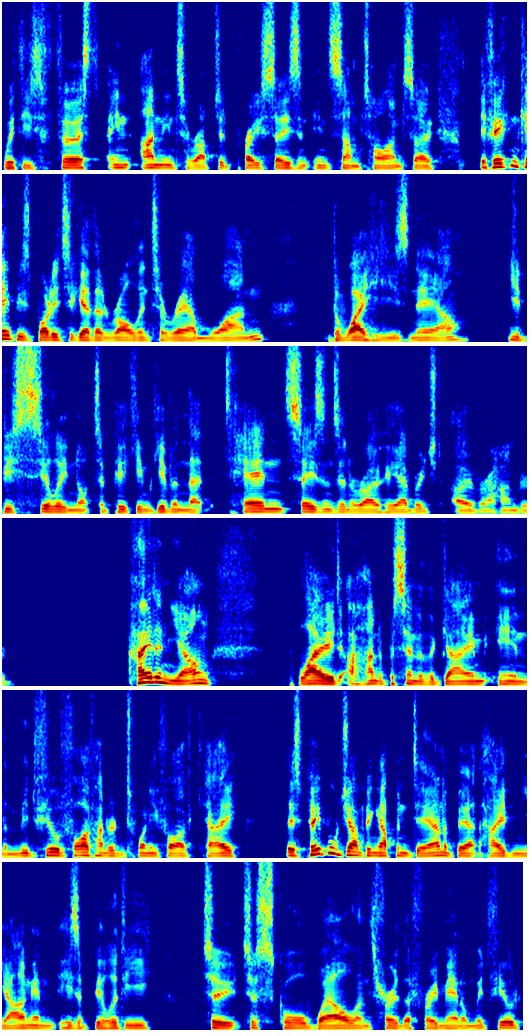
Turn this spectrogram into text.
with his first in uninterrupted preseason in some time. So if he can keep his body together and roll into round one the way he is now, you'd be silly not to pick him given that 10 seasons in a row he averaged over 100. Hayden Young played 100% of the game in the midfield, 525k. There's people jumping up and down about Hayden Young and his ability to to score well and through the Fremantle midfield.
